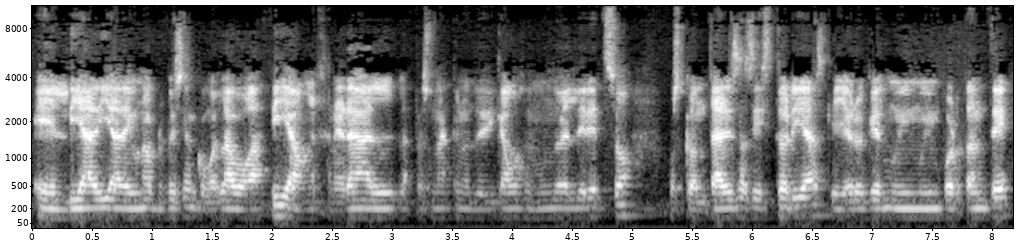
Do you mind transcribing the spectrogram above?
el día a día de una profesión como es la abogacía o en general las personas que nos dedicamos al mundo del derecho, pues contar esas historias que yo creo que es muy, muy importante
